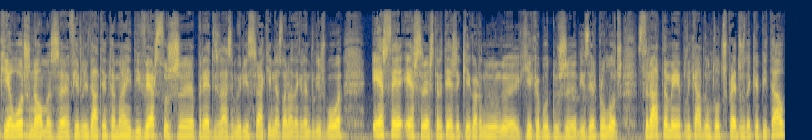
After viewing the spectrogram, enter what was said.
que é Louros não, mas a Fidelidade tem também diversos uh, prédios, a maioria será aqui na zona da Grande Lisboa. Esta, esta estratégia que agora no, que acabou de nos eh, dizer para Louros, será também aplicada em todos os prédios da capital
